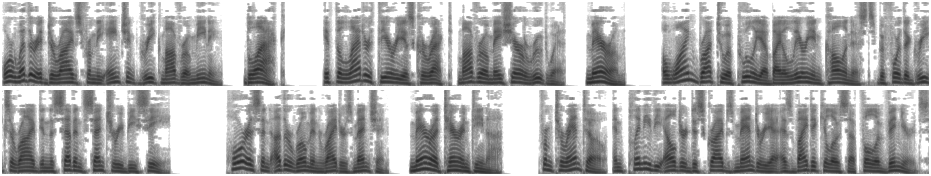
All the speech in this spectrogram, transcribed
or whether it derives from the ancient Greek mavro meaning black. If the latter theory is correct, mavro may share a root with marum, a wine brought to Apulia by Illyrian colonists before the Greeks arrived in the 7th century BC. Horace and other Roman writers mention Mara Tarentina from Taranto, and Pliny the Elder describes Manduria as viticulosa full of vineyards.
